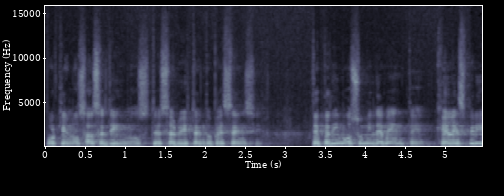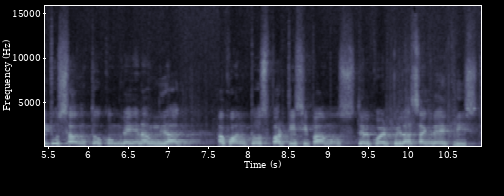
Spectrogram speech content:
porque nos haces dignos de servirte en tu presencia. Te pedimos humildemente que el Espíritu Santo congregue en la unidad a cuantos participamos del cuerpo y la sangre de Cristo.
